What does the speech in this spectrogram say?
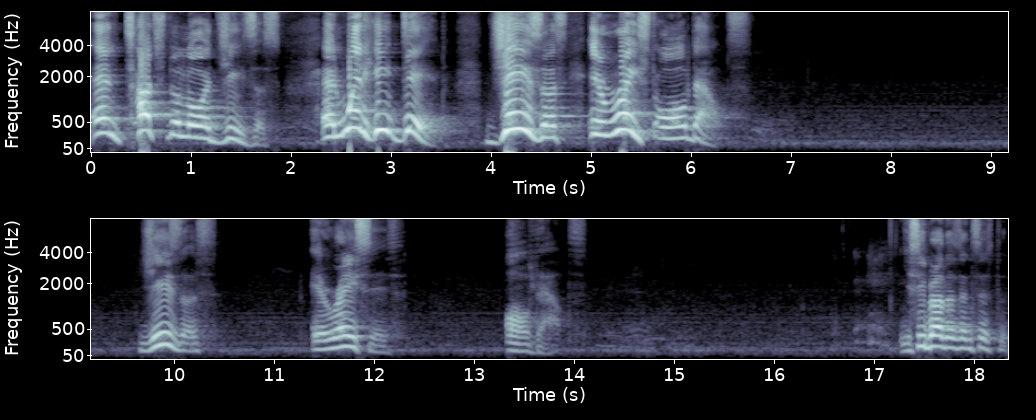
and touch the Lord Jesus. And when he did, Jesus erased all doubts. Jesus erases all doubts. You see, brothers and sisters,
